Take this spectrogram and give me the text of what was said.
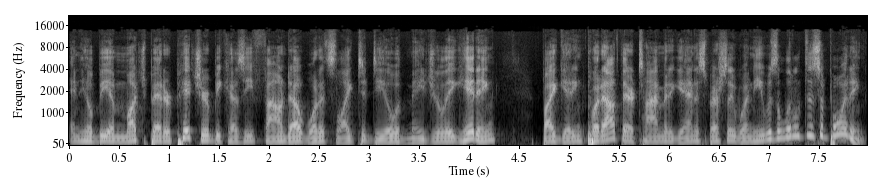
and he'll be a much better pitcher because he found out what it's like to deal with major league hitting by getting put out there time and again, especially when he was a little disappointing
